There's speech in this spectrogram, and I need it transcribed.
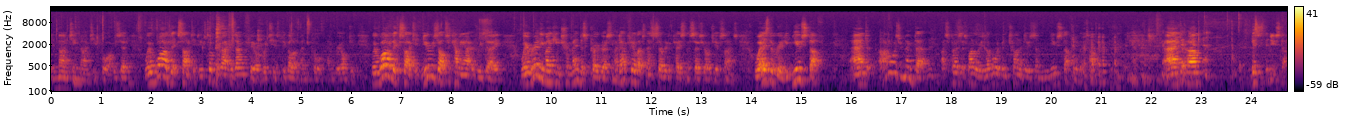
in 1994. He said, we're wildly excited. He was talking about his own field, which is developmental embryology. We're wildly excited. New results are coming out every day. We're really making tremendous progress, and I don't feel that's necessarily the case in the sociology of science. Where's the really new stuff? And I always remember that, I suppose it's one of the reasons I've always been trying to do some new stuff all the time. And um, this is the new stuff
